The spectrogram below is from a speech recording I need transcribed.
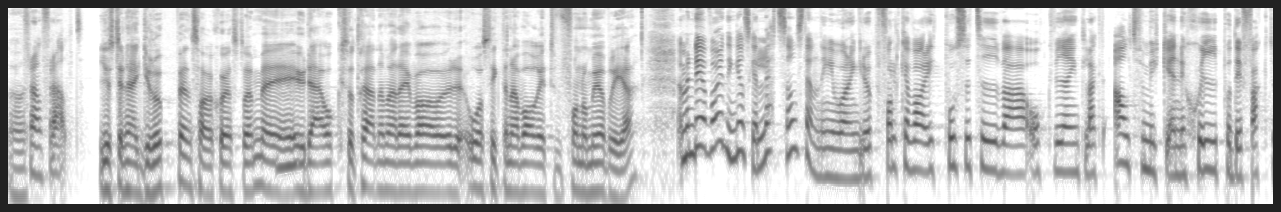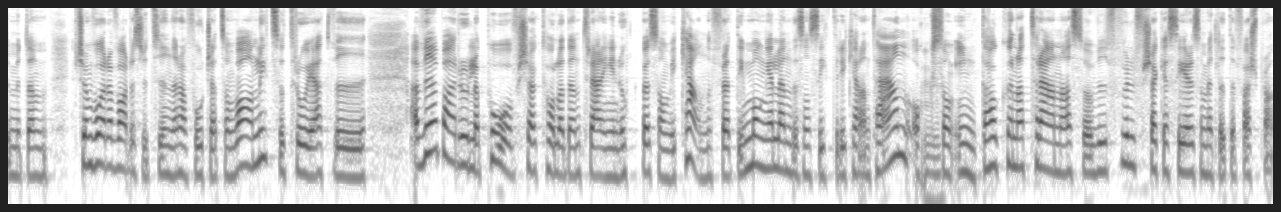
Ja. framför allt. Just den här gruppen, Sara Sjöström, är Mm. ju där också och tränar med dig. Vad har åsikterna varit från de övriga? Ja, men det har varit en ganska lättsam stämning i vår grupp. Folk har varit positiva och vi har inte lagt allt för mycket energi på det faktum. Utan eftersom våra vardagsrutiner har fortsatt som vanligt så tror jag att vi, ja, vi har bara rullat på och försökt hålla den träningen uppe som vi kan. För att det är många länder som sitter i karantän och Mm. som inte har kunnat träna så vi får väl försöka se det som ett litet försprång.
